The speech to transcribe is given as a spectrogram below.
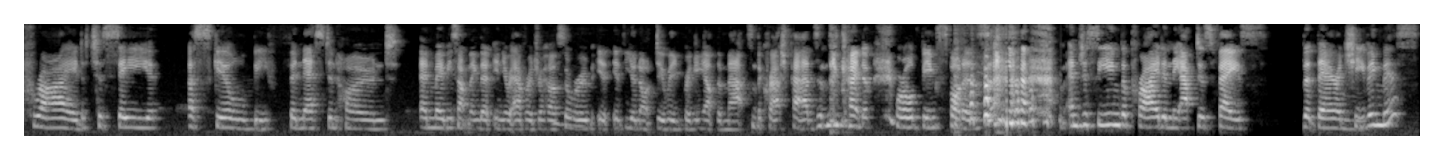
pride to see a skill be finessed and honed. And maybe something that in your average rehearsal room it, it, you're not doing, bringing out the mats and the crash pads and the kind of we're all being spotters, and just seeing the pride in the actor's face that they're achieving this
